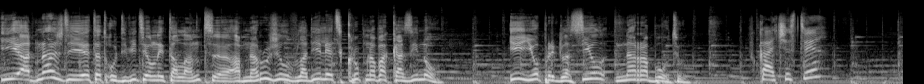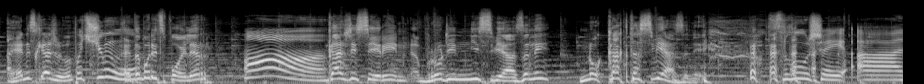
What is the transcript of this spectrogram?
и однажды этот удивительный талант э, обнаружил владелец крупного казино. И ее пригласил на работу. В качестве? А я не скажу. Почему? Это будет спойлер. А, Каждой серии вроде не связаны, но как-то связаны. Слушай, а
